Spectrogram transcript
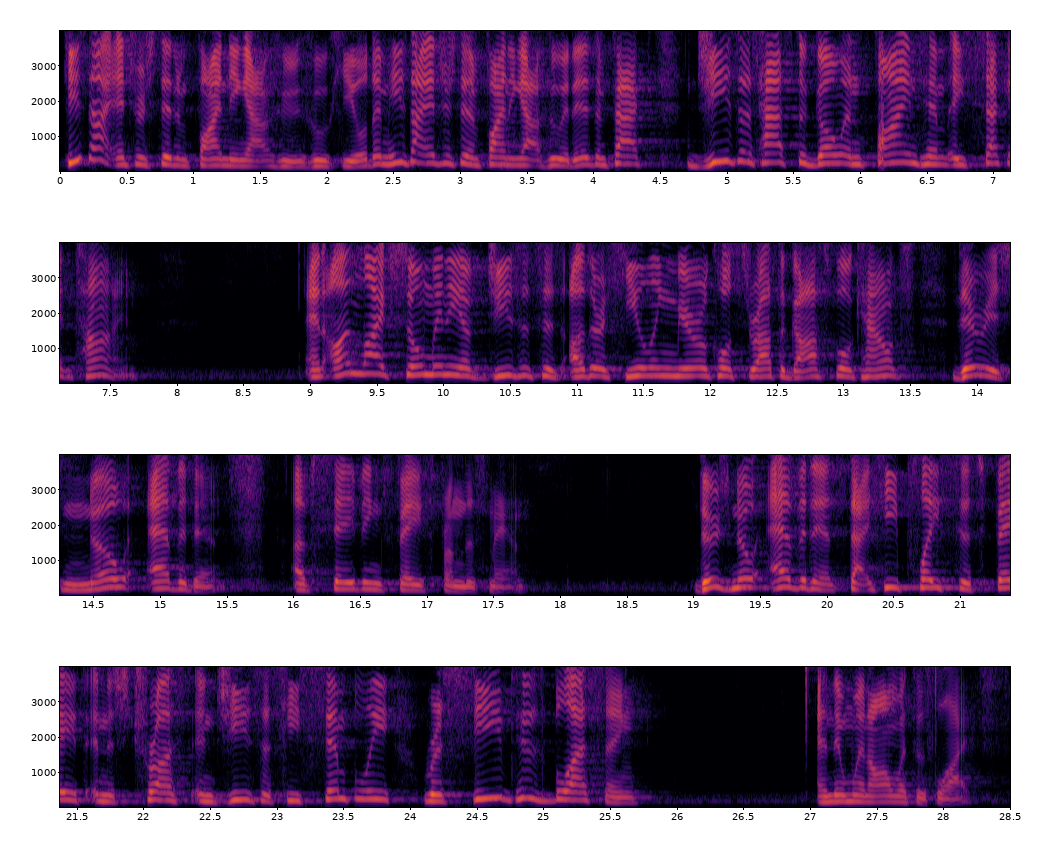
He's not interested in finding out who, who healed him. He's not interested in finding out who it is. In fact, Jesus has to go and find him a second time. And unlike so many of Jesus' other healing miracles throughout the gospel accounts, there is no evidence of saving faith from this man. There's no evidence that he placed his faith and his trust in Jesus. He simply received his blessing and then went on with his life.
